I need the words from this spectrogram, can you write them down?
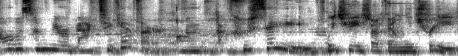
All of a sudden, we were back together on a crusade. We changed our family tree.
